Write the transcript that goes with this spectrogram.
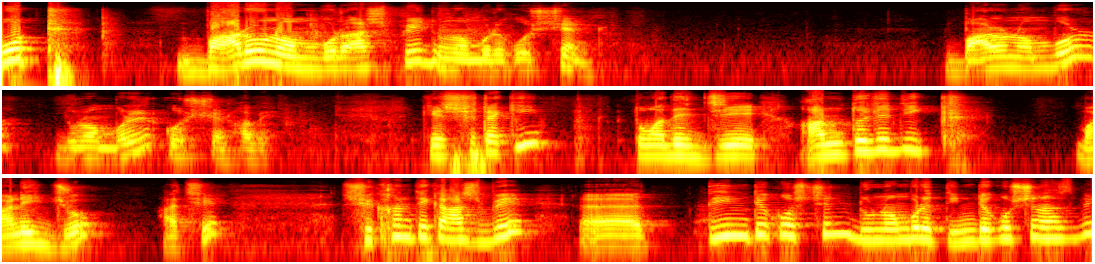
মোট বারো নম্বর আসবে দু নম্বরের কোশ্চেন বারো নম্বর, দু নম্বরের কোশ্চেন হবে। সেটা কি? তোমাদের যে আন্তর্জাতিক বাণিজ্য আছে, সেখান থেকে আসবে তিনটে কোশ্চেন দু নম্বরে তিনটে কোশ্চেন আসবে।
